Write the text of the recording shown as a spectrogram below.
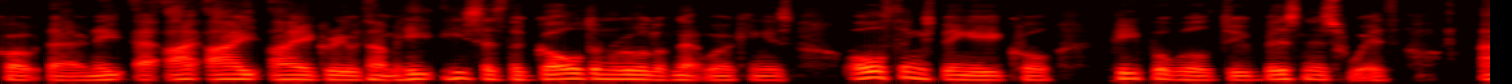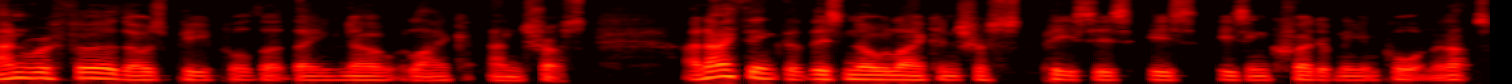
quote there, and he, I, I, I agree with him. He, he says the golden rule of networking is all things being equal, people will do business with and refer those people that they know, like, and trust. And I think that this know, like, and trust piece is is, is incredibly important, and that's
